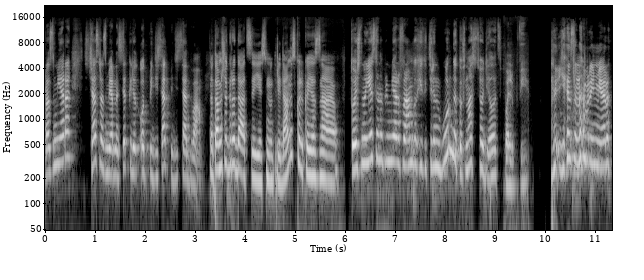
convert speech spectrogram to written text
размера, сейчас размерная сетка идет от 50-52. Но там еще градации есть внутри, да, насколько я знаю? То есть, ну, если, например, в рамках Екатеринбурга, то у нас все делается по любви. Если, например,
